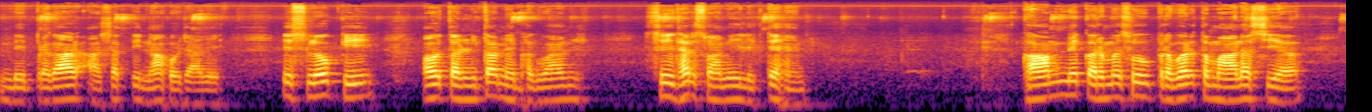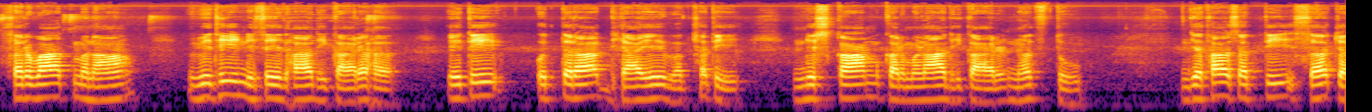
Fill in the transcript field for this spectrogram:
में प्रगाढ़ आसक्ति न हो जावे, इस श्लोक की अवतरणिका में भगवान श्रीधर स्वामी लिखते हैं। काम्य कर्मसु प्रवर्तमान से सर्वात्मना विधि निषेधाधिकार उत्तराध्याये वक्षति निष्काम कर्मणाधिकार नस्तु यथाशक्ति स च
